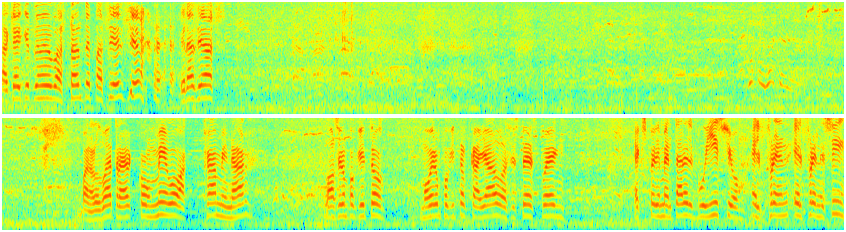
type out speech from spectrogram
Aquí hay que tener bastante paciencia. Gracias. Bueno, los voy a traer conmigo a caminar. Vamos a ir un poquito, mover un poquito callado, así ustedes pueden experimentar el bullicio, el, fren, el frenesí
